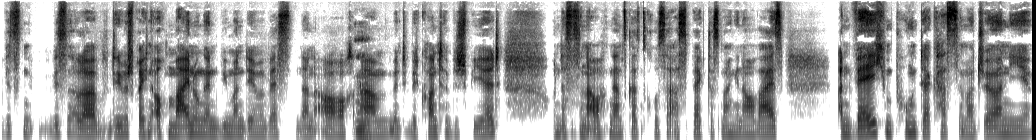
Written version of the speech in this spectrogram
wissen, wissen oder dementsprechend auch Meinungen, wie man dem am besten dann auch mhm. ähm, mit, mit Content bespielt. Und das ist dann auch ein ganz, ganz großer Aspekt, dass man genau weiß, an welchem Punkt der Customer Journey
